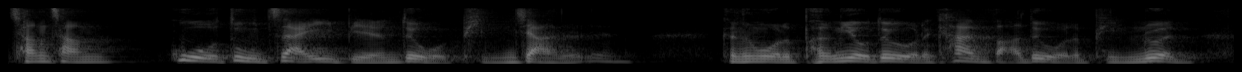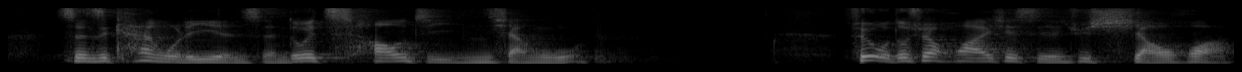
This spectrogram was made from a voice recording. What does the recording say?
常常过度在意别人对我评价的人，可能我的朋友对我的看法、对我的评论，甚至看我的眼神，都会超级影响我。所以我都需要花一些时间去消化，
